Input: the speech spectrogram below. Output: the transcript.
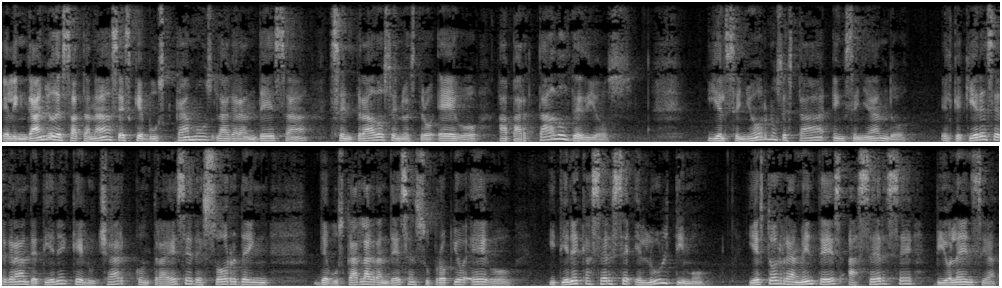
El engaño de Satanás es que buscamos la grandeza centrados en nuestro ego, apartados de Dios. Y el Señor nos está enseñando, el que quiere ser grande tiene que luchar contra ese desorden de buscar la grandeza en su propio ego y tiene que hacerse el último. Y esto realmente es hacerse violencia.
